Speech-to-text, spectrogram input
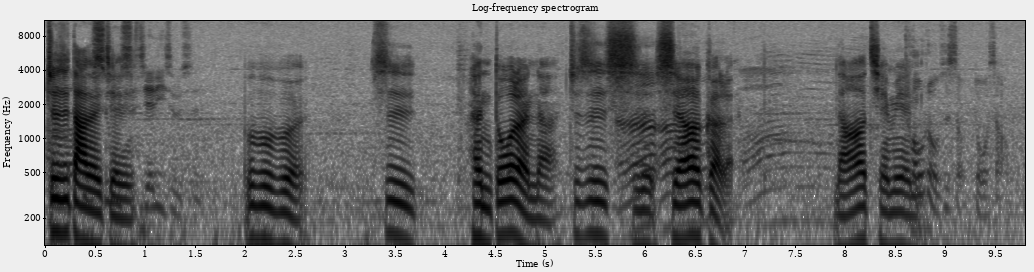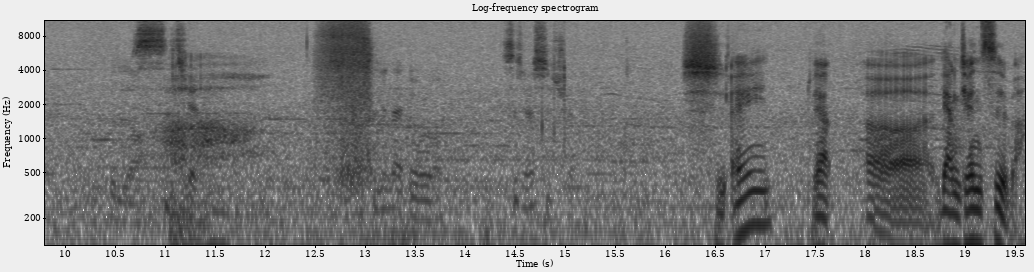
就是大队接力，不？不不，是很多人呐、就是十十二个人，然后前面 total 是多少？不知道，四千，太多了，四千十圈，十哎两呃两千四吧。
